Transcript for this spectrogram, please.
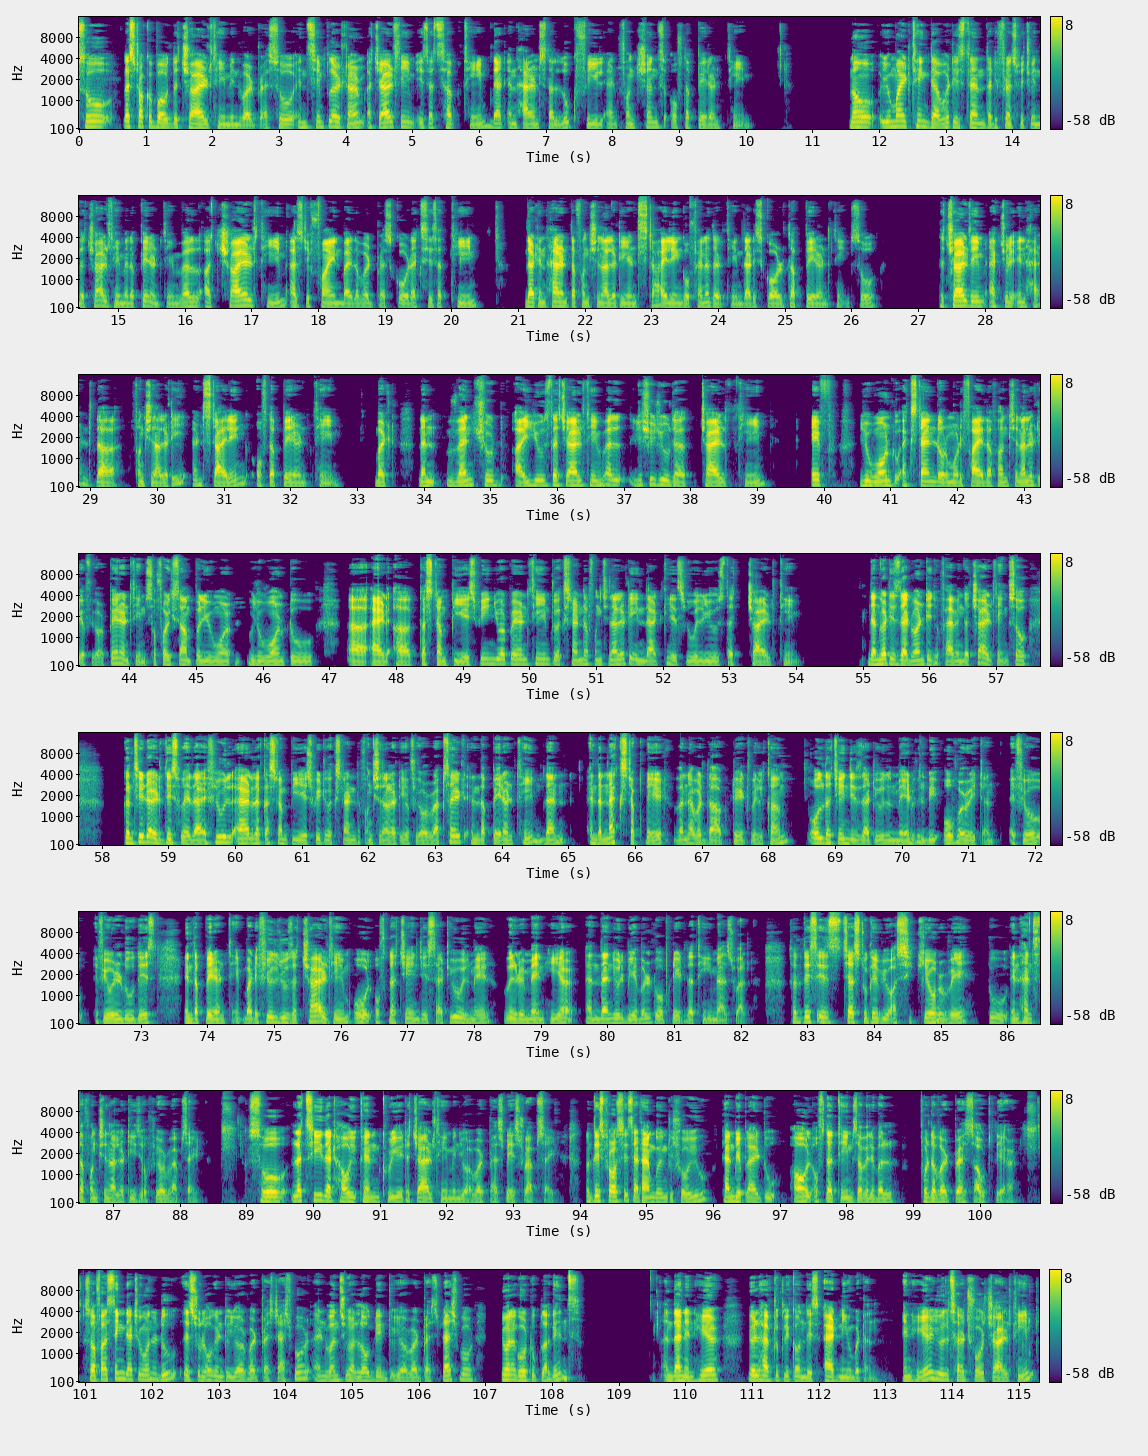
So let's talk about the child theme in WordPress. So in simpler term, a child theme is a sub theme that inherits the look, feel and functions of the parent theme. Now you might think that what is then the difference between the child theme and a parent theme? Well, a child theme as defined by the WordPress codex is a theme that inherent the functionality and styling of another theme that is called the parent theme. So the child theme actually inherent the functionality and styling of the parent theme. But then when should i use the child theme? Well you should use the child theme if you want to extend or modify the functionality of your parent theme. So for example you want you want to uh, add a custom php in your parent theme to extend the functionality. In that case you will use the child theme. Then what is the advantage of having a child theme? So Consider it this way that if you will add the custom PHP to extend the functionality of your website in the parent theme, then in the next update, whenever the update will come, all the changes that you will made will be overwritten if you if you will do this in the parent theme. But if you'll use a child theme all of the changes that you will made will remain here and then you will be able to update the theme as well. So this is just to give you a secure way to enhance the functionalities of your website. So let's see that how you can create a child theme in your wordpress based website. Now this process that i'm going to show you can be applied to all of the themes available for the wordpress out there. So first thing that you want to do is to log into your wordpress dashboard and once you are logged into your wordpress dashboard you want to go to plugins. And then in here you'll have to click on this add new button. In here you will search for child theme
